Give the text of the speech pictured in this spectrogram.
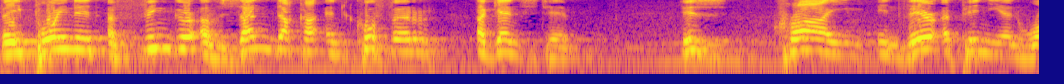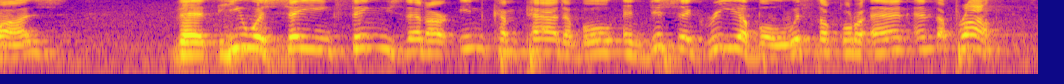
They pointed a finger of Zandaqa and Kufr against him. His crime, in their opinion, was that he was saying things that are incompatible and disagreeable with the Quran and the Prophet.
